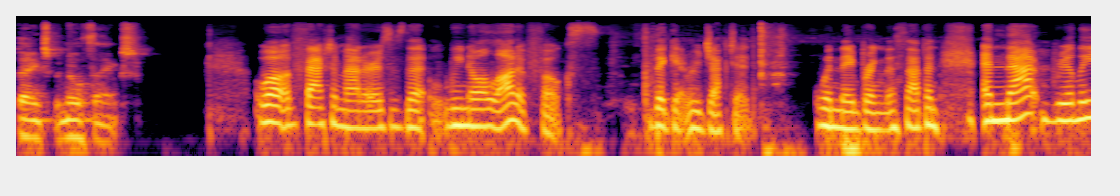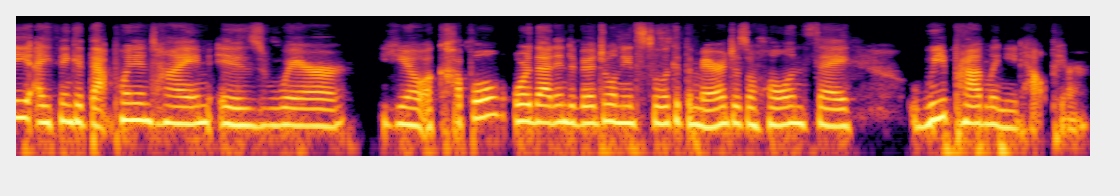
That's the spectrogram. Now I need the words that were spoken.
thanks but no thanks well, the fact of the matter is, is that we know a lot of folks that get rejected when they bring this up, and and that really, I think, at that point in time, is where you know a couple or that individual needs to look at the marriage as a whole and say, we probably need help here,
